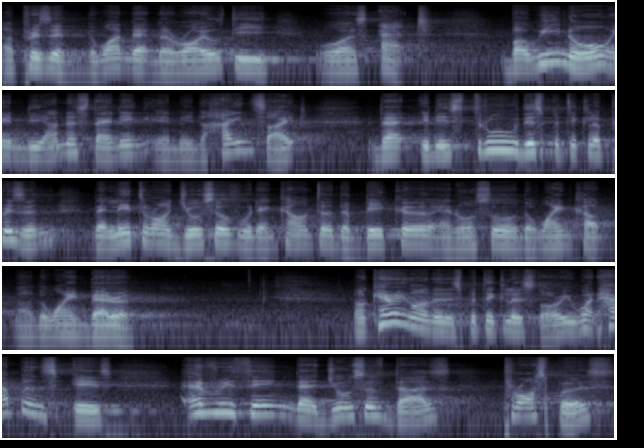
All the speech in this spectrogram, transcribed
uh, prison, the one that the royalty was at. But we know in the understanding and in hindsight that it is through this particular prison that later on Joseph would encounter the baker and also the wine cup, uh, the wine bearer. Now, carrying on in this particular story, what happens is everything that Joseph does prospers,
